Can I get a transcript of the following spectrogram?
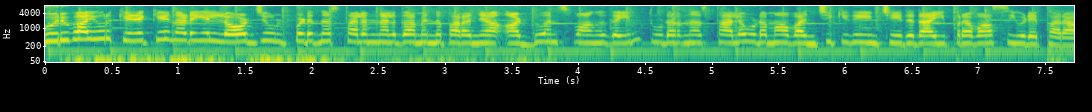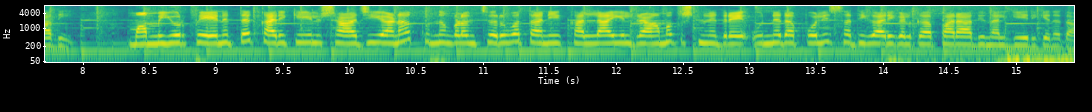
ഗുരുവായൂർ കിഴക്കേ നടയിൽ ലോഡ്ജ് ഉൾപ്പെടുന്ന സ്ഥലം നൽകാമെന്ന് പറഞ്ഞ് അഡ്വാൻസ് വാങ്ങുകയും തുടർന്ന് സ്ഥല ഉടമ വഞ്ചിക്കുകയും ചെയ്തതായി പ്രവാസിയുടെ പരാതി. മമ്മിയൂർ പേനത്ത് കരിക്കയിൽ ഷാജിയാണ് കുന്നംകുളം ചെറുവത്താനി കല്ലായിൽ രാമകൃഷ്ണനെതിരെ ഉന്നത പോലീസ് അധികാരികൾക്ക് പരാതി നൽകിയിരിക്കുന്നത്.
